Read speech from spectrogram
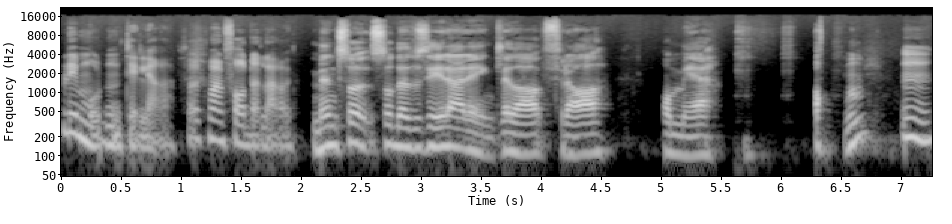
blir moden tidligere. Så det kan være en fordel der òg. Men så, så det du sier, er egentlig da fra og med 18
